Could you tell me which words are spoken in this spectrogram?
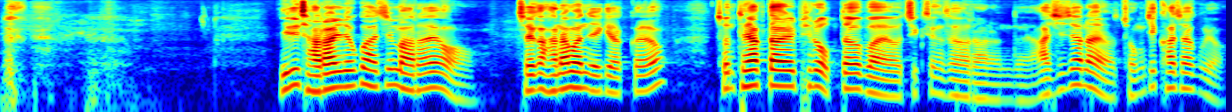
일 잘하려고 하지 말아요. 제가 하나만 얘기할까요? 전 대학 다닐 필요 없다고 봐요. 직장생활 하는데. 아시잖아요. 정직하자고요.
